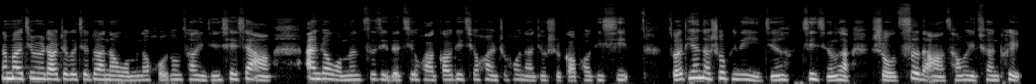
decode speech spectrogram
那么进入到这个阶段呢，我们的活动仓已经卸下啊。按照我们自己的计划高低切换之后呢，就是高抛低吸。昨天的收评里已经进行了首次的啊仓位劝退，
